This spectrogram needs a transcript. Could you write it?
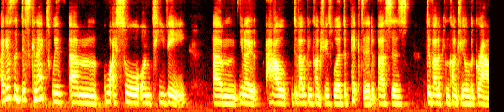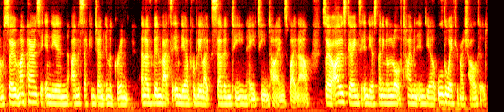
I guess the disconnect with um, what I saw on TV. Um, you know how developing countries were depicted versus developing countries on the ground. So my parents are Indian. I'm a second gen immigrant and I've been back to India probably like 17, 18 times by now. So I was going to India, spending a lot of time in India all the way through my childhood.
